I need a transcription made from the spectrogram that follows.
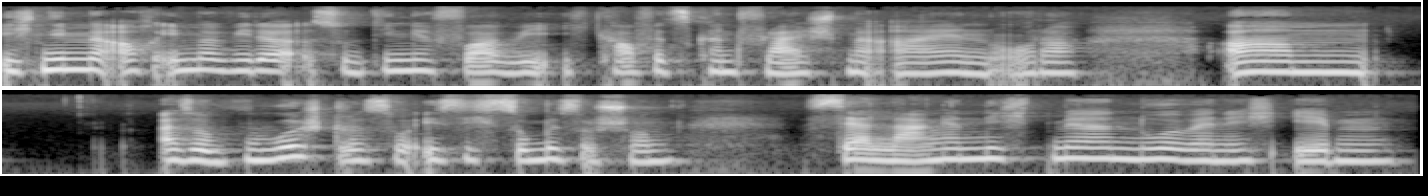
Ich nehme mir auch immer wieder so Dinge vor, wie ich kaufe jetzt kein Fleisch mehr ein oder ähm, also Wurst oder so esse ich sowieso schon sehr lange nicht mehr, nur wenn ich eben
